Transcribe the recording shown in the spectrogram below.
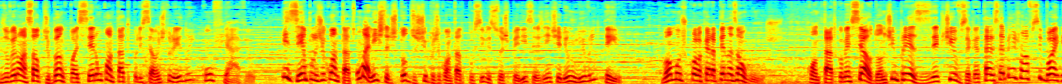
Resolver um assalto de banco pode ser um contato policial instruído e confiável. Exemplos de contatos. Uma lista de todos os tipos de contato possíveis e suas perícias encheria um livro inteiro. Vamos colocar apenas alguns. Contato comercial, dono de empresas, executivo, secretário, até mesmo office boy.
